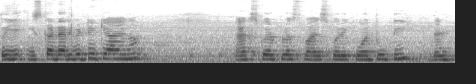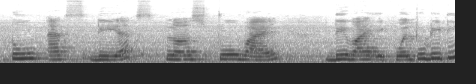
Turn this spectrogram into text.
तो ये इसका डेरिवेटिव क्या आएगा? X square plus y square equal to t then two x d x plus two y d y equal to d t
